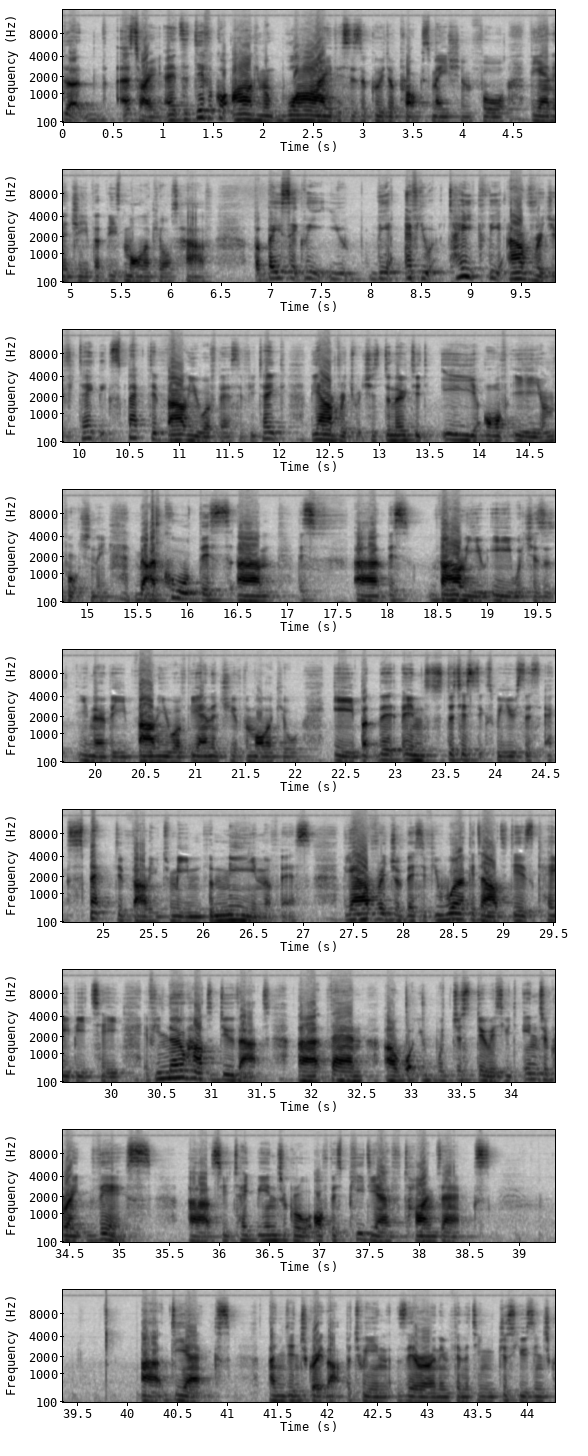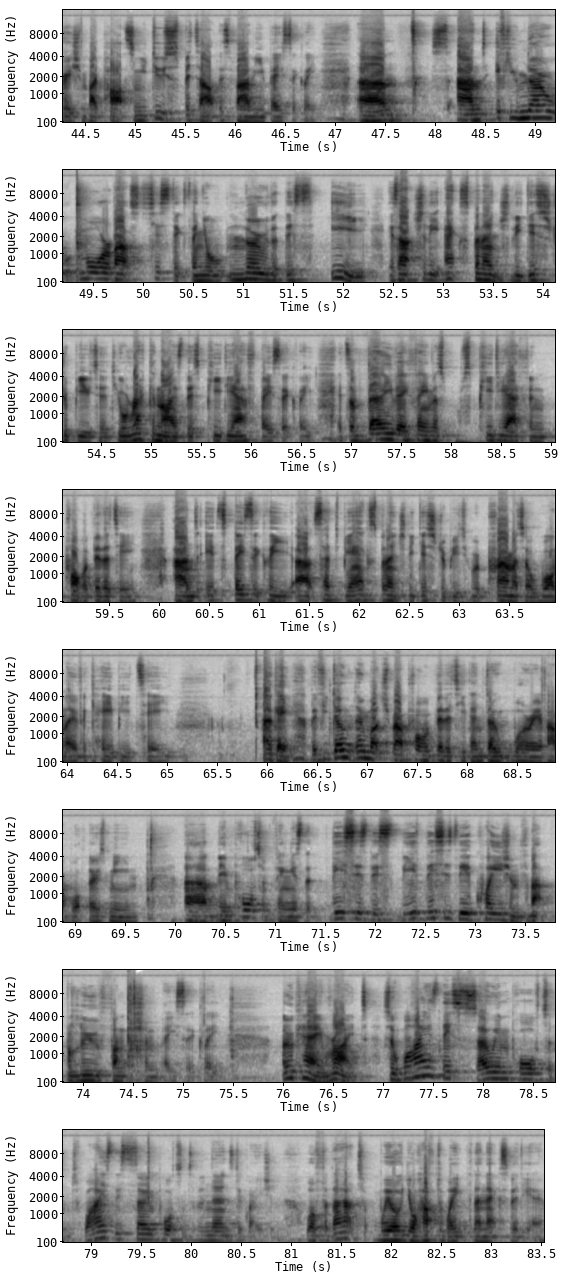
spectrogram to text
the, uh, sorry, it's a difficult argument why this is a good approximation for the energy that these molecules have. But basically, you the if you take the average, if you take the expected value of this, if you take the average, which is denoted E of E, unfortunately, I've called this um, this uh, this value E, which is you know the value of the energy of the molecule E, but the, in statistics we use this expected value to mean the mean of this. The average of this, if you work it out, it is KBT. If you know how to do that, uh, then uh, what you would just do is you'd integrate this. Uh, so you take the integral of this PDF times x uh, dx and integrate that between 0 and infinity and just use integration by parts and you do spit out this value basically. Um, and if you know more about statistics then you'll know that this E is actually exponentially distributed. You'll recognize this PDF basically. It's a very very famous PDF in probability and it's basically uh, said to be exponentially distributed with parameter 1 over kbt okay but if you don't know much about probability then don't worry about what those mean um, the important thing is that this is this this is the equation for that blue function basically. Okay, right. So why is this so important? Why is this so important to the Nernst equation? Well, for that, we'll, you'll have to wait for the next video.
